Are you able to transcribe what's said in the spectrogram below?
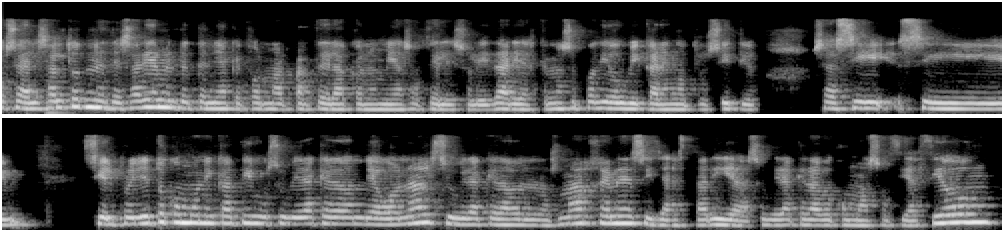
O sea, el salto necesariamente tenía que formar parte de la economía social y solidaria, es que no se podía ubicar en otro sitio. O sea, si, si, si el proyecto comunicativo se hubiera quedado en diagonal, se hubiera quedado en los márgenes y ya estaría, se hubiera quedado como asociación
